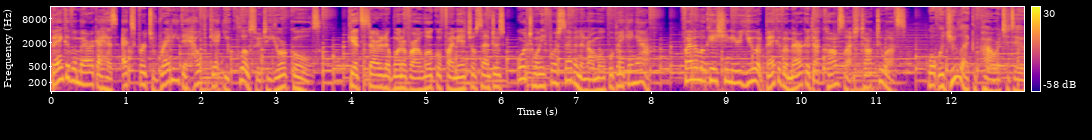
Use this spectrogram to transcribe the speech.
Bank of America has experts ready to help get you closer to your goals. Get started at one of our local financial centers or 24-7 in our mobile banking app. Find a location near you at bankofamerica.com slash talk to us. What would you like the power to do?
